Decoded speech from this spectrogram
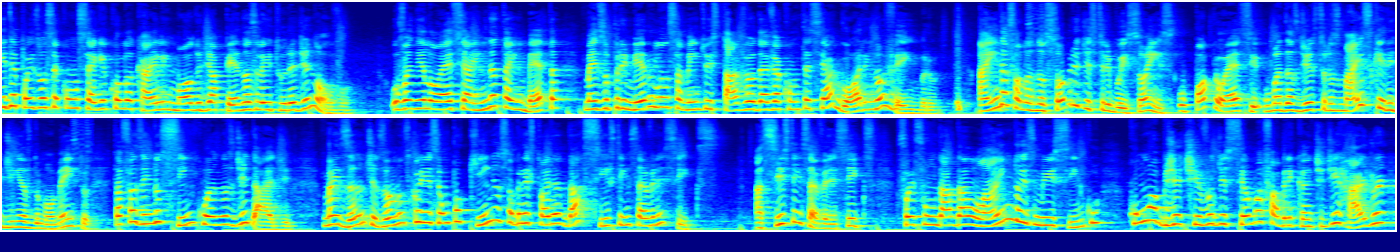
e depois você consegue colocar ele em modo de apenas leitura de novo. O Vanilla OS ainda está em beta, mas o primeiro lançamento estável deve acontecer agora em novembro. Ainda falando sobre distribuições, o Pop OS, uma das distros mais queridinhas do momento, está fazendo 5 anos de idade. Mas antes, vamos conhecer um pouquinho sobre a história da System 76. A System 76 foi fundada lá em 2005 com o objetivo de ser uma fabricante de hardware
